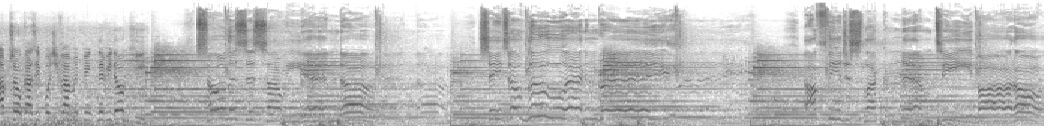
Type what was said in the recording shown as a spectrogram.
A przy okazji podziwiamy piękne widoki. So this is how we end up. Shades of blue I feel just like an empty bottle.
